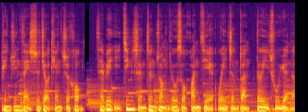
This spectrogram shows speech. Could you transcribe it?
平均在十九天之后，才被以精神症状有所缓解为诊断，得以出院了。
